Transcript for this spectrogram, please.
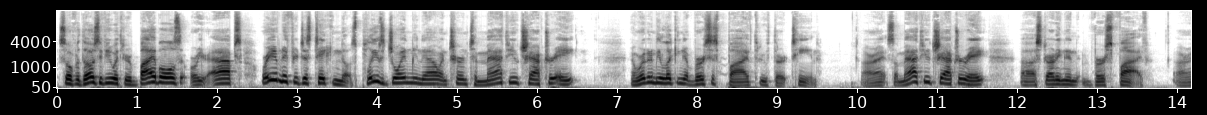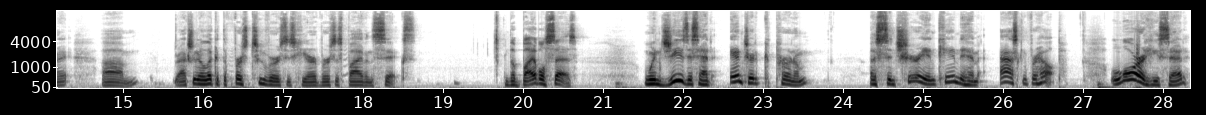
So, for those of you with your Bibles or your apps, or even if you're just taking notes, please join me now and turn to Matthew chapter 8, and we're going to be looking at verses 5 through 13. All right, so Matthew chapter 8, uh, starting in verse 5. All right, um, we're actually going to look at the first two verses here, verses 5 and 6. The Bible says, When Jesus had entered Capernaum, a centurion came to him asking for help. Lord, he said,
